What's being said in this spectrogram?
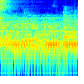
うん。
